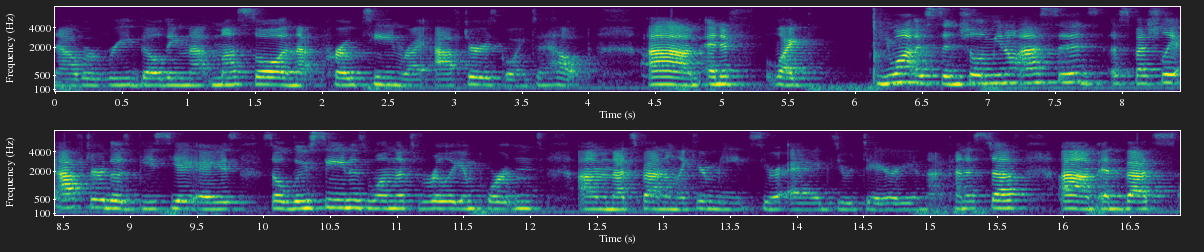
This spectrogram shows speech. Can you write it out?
Now we're rebuilding that muscle, and that protein right after is going to help. Um, and if, like, you want essential amino acids, especially after those BCAAs. So leucine is one that's really important, um, and that's found in like your meats, your eggs, your dairy, and that kind of stuff. Um, and that's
